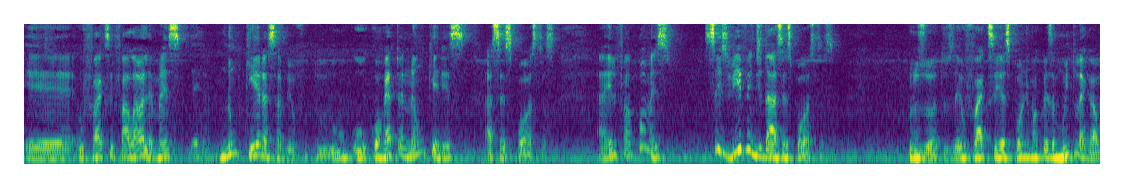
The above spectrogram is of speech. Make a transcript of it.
é, o fax fala: olha, mas é, não queira saber o futuro. O, o, correto é não querer as respostas. Aí ele fala: pô, mas vocês vivem de dar as respostas para os outros. Aí o fax responde uma coisa muito legal,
